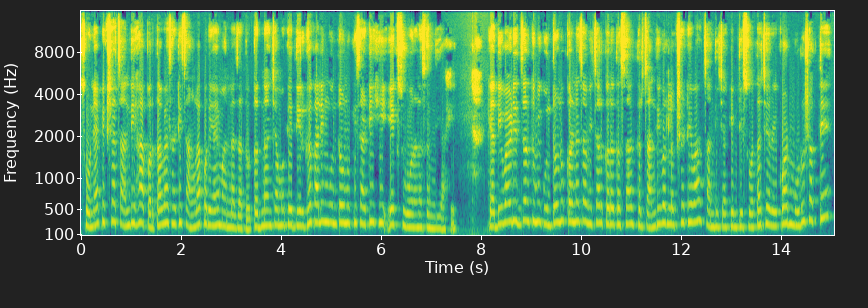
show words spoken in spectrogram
सोन्यापेक्षा चांदी हा परताव्यासाठी चांगला पर्याय मानला जातो. तज्ज्ञांच्या मते दीर्घकालीन गुंतवणुकीसाठी ही एक सुवर्ण संधी आहे. या दिवाळीत जर तुम्ही गुंतवणूक करण्याचा विचार करत असाल तर चांदीवर लक्ष ठेवा. चांदीच्या किमती स्वतःचे रेकॉर्ड मोडू शकते.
